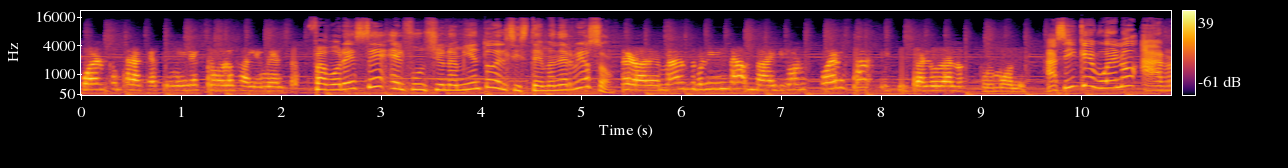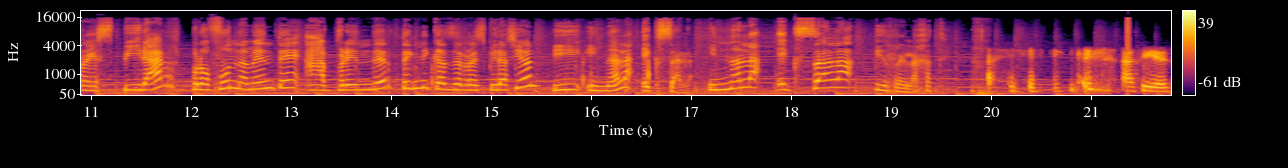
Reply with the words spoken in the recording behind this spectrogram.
cuerpo para que asimile todos los alimentos. Favorece el funcionamiento del sistema nervioso. Pero además brinda mayor fuerza y salud a los pulmones. Así que bueno, a respirar profundamente, aprender técnicas de respiración y inhala, exhala. Inhala, exhala y relájate. Así es.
